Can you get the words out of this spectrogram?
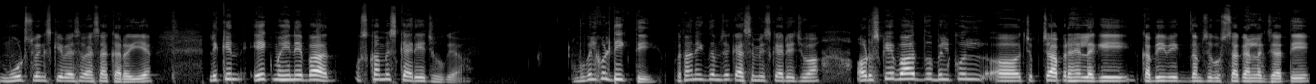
मूड स्विंग्स की वजह से वैसा कर रही है। लेकिन एक महीने बाद उसका मिस कैरियज हो गया। वो बिल्कुल ठीक थी। पता नहीं एकदम से कैसे मिस कैरेज हुआ और उसके बाद वो बिल्कुल चुपचाप रहने लगी, कभी भी एकदम से गुस्सा करने लग जाती,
